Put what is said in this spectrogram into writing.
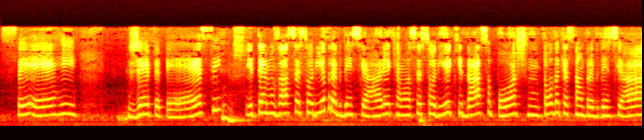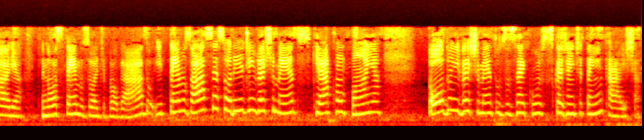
CR GPPS e temos a assessoria previdenciária, que é uma assessoria que dá suporte em toda a questão previdenciária, que nós temos o advogado, e temos a assessoria de investimentos, que acompanha todo o investimento dos recursos que a gente tem em caixa.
